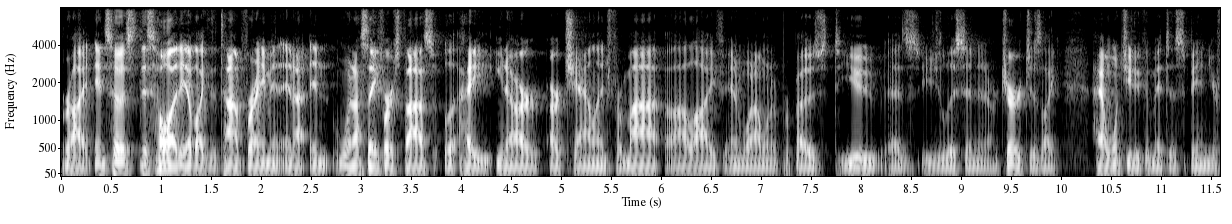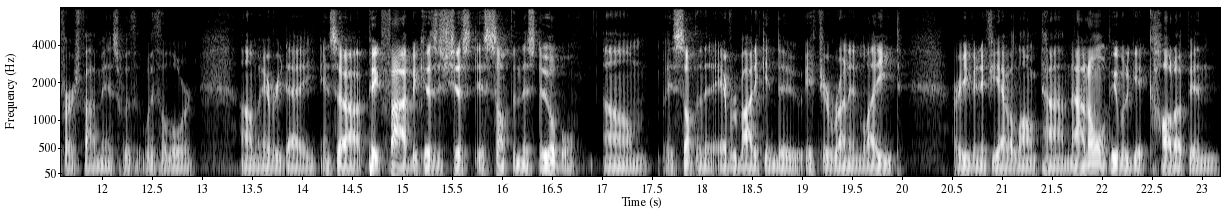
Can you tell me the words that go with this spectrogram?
Right, and so it's this whole idea of like the time frame, and and, I, and when I say first five, so, hey, you know, our our challenge for my, my life and what I want to propose to you as you listen in our church is like, hey, I want you to commit to spend your first five minutes with with the Lord um, every day, and so I picked five because it's just it's something that's doable. Um, it's something that everybody can do. If you're running late, or even if you have a long time. Now, I don't want people to get caught up in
